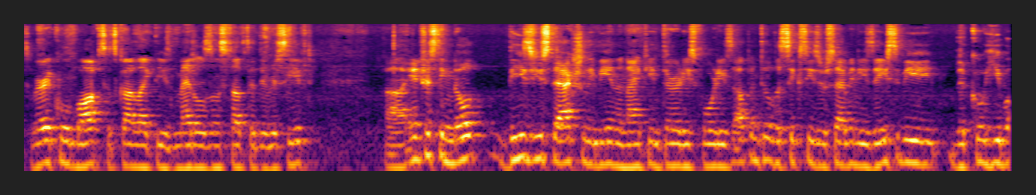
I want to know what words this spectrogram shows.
It's a very cool box. It's got like these medals and stuff that they received. Uh, interesting note, these used to actually be in the 1930s, 40s, up until the 60s or 70s. They used to be the Cohiba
